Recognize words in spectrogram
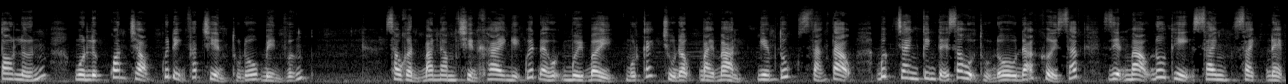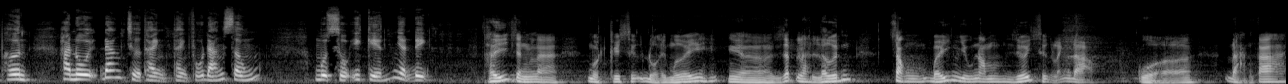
to lớn, nguồn lực quan trọng quyết định phát triển thủ đô bền vững. Sau gần 3 năm triển khai nghị quyết đại hội 17 một cách chủ động bài bản, nghiêm túc, sáng tạo, bức tranh kinh tế xã hội thủ đô đã khởi sắc, diện mạo đô thị xanh, sạch, đẹp hơn. Hà Nội đang trở thành thành phố đáng sống. Một số ý kiến nhận định. Thấy rằng là một cái sự đổi mới ờ, rất là lớn trong bấy nhiêu năm dưới sự lãnh đạo của Đảng ta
